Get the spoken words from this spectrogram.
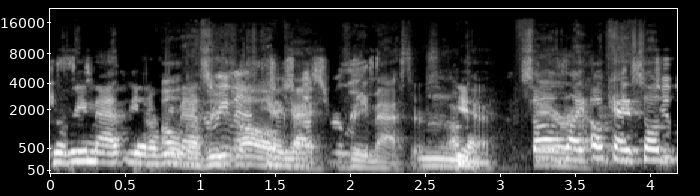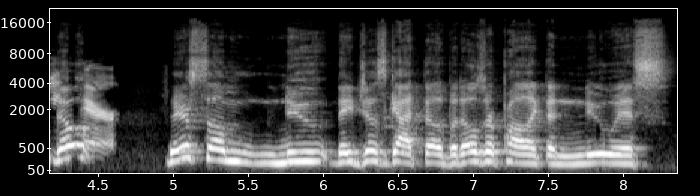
The released. remas- yeah, the Oh, the remasters. oh, okay. just released. Remasters. Mm. Okay. Yeah. So I was like, enough. okay, so no, there's some new they just got those but those are probably like the newest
